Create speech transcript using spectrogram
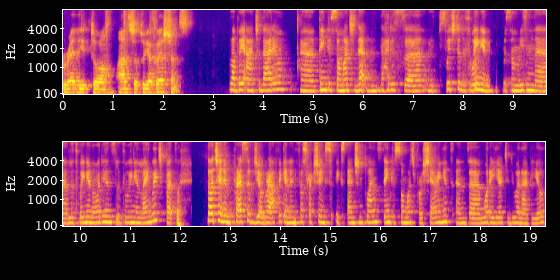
ready to answer to your questions. Labai ačiū Dariau. Uh, thank you so much. That that is uh, switched to Lithuanian for some reason. Uh, Lithuanian audience, Lithuanian language, but such an impressive geographic and infrastructure ex expansion plans. Thank you so much for sharing it. And uh, what a year to do an IPO.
